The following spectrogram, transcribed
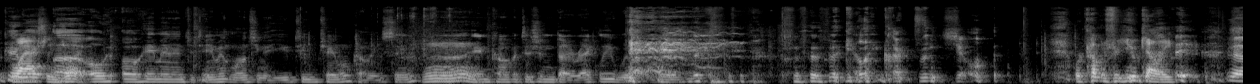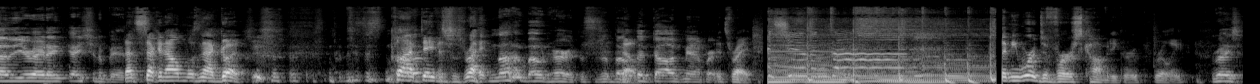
Okay, well, actually enjoy. uh, oh, oh, Hey Man Entertainment launching a YouTube channel coming soon Mm-hmm. uh, in competition directly with the, the, the Kelly Clarkson show. We're coming for you, Kelly. no, you're right. I, I should have been. That second album wasn't that good. this is not, Clive Davis was right. not about her. This is about No. the dog napper. It's right. I mean, we're a diverse comedy group, really. right.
